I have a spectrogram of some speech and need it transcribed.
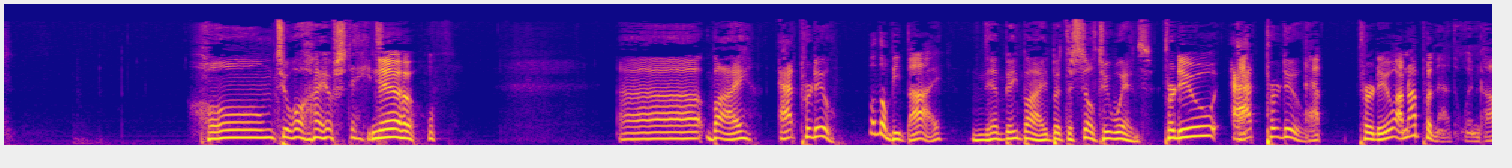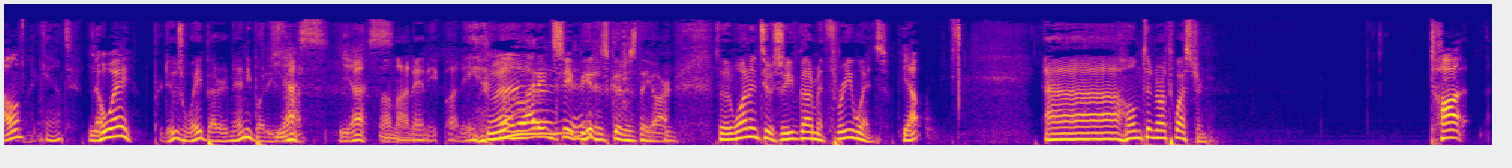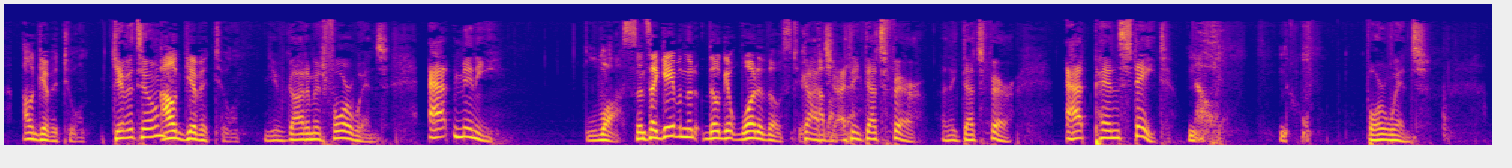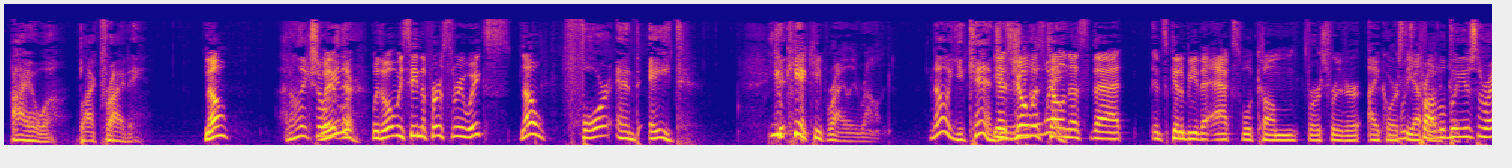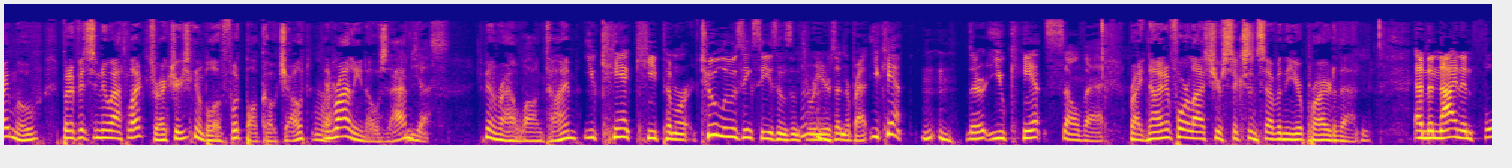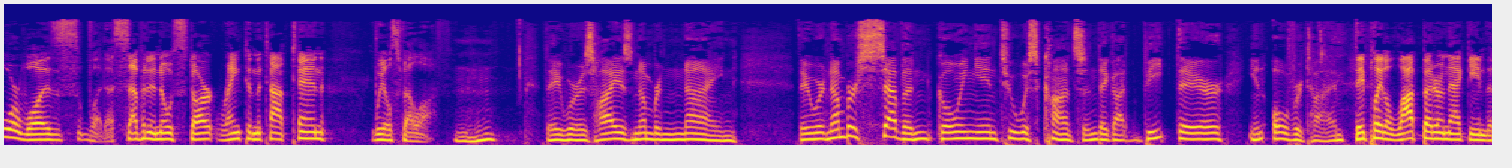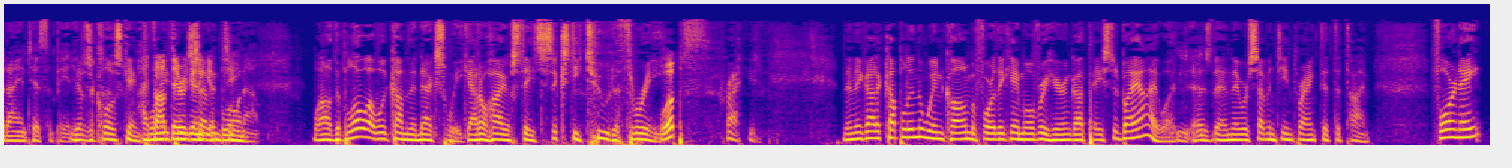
Home to Ohio State. No. Uh, by at Purdue. Well, they'll be by. They'll be by, but there's still two wins. Purdue at, Purdue. At Purdue. I'm not putting that in the win column. I can't. No way. Purdue's way better than anybody's. Yes. Yes. Well, not anybody. Well, well, I didn't see them being as good as they are. So they're one and two. So you've got them at three wins. Yep. Uh, home to Northwestern. Taught. I'll give it to him. Give it to him. I'll give it to him. You've got him at four wins. At Mini. Loss. Since I gave them, the, they'll get one of those two. Gotcha. I think that's fair. I think that's fair. At Penn State. No. No. Four wins. Iowa. Black Friday. No. I don't think so with, either. With, with what we've seen the first three weeks, no. Four and eight. You can't keep Riley around. No, you can't. Yeah, There's Joe no was way. telling us that it's going to be the axe will come first for Eichorst, Which the probably is the right move. But if it's a new athletic director, he's going to blow a football coach out. Right. And Riley knows that. Yes. He's been around a long time. You can't keep him two losing seasons in 3 years at Nebraska. You can't. There, you can't sell that. Right. Nine and four last year, six and seven the year prior to that. And the nine and four was what a seven and zero start, ranked in the top ten. Wheels fell off. Mm-hmm. They were as high as number nine. They were number seven going into Wisconsin. They got beat there in overtime. They played a lot better in that game than I anticipated. It was a close game. I thought they were going to get blown out. Well, the blowout would come the next week at Ohio State, sixty-two to three. Whoops. Right. Then they got a couple in the win column before they came over here and got pasted by Iowa, mm-hmm. as, and they were 17th ranked at the time. Four and eight.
